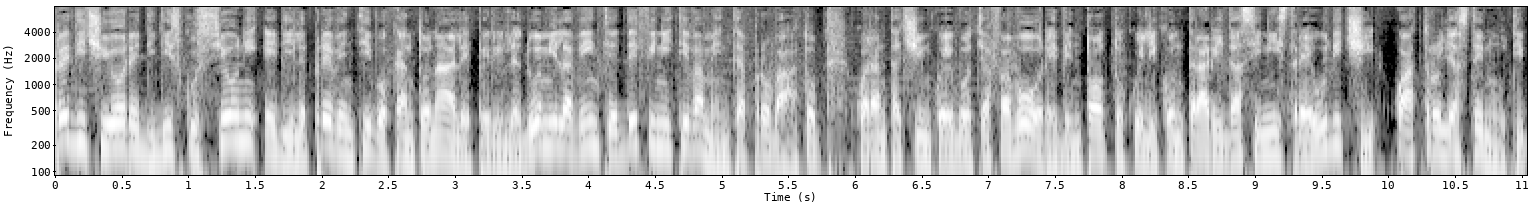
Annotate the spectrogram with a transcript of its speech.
13 ore di discussioni ed il preventivo cantonale per il 2020 è definitivamente approvato. 45 i voti a favore, 28 quelli contrari da sinistra e UDC, 4 gli astenuti.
